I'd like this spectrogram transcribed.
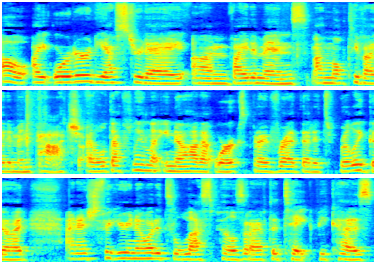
Oh, I ordered yesterday um, vitamins, a multivitamin patch. I will definitely let you know how that works, but I've read that it's really good. And I just figure, you know what, it's less pills that I have to take because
